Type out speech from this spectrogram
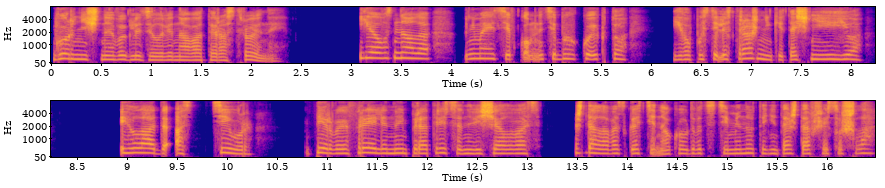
Горничная выглядела виноватой и расстроенной. «Я узнала, понимаете, в комнате был кое-кто. Его пустили стражники, точнее ее. Элада Астиур, первая фрейлина императрица, навещала вас. Ждала вас в гостиной около двадцати минут и, не дождавшись, ушла.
